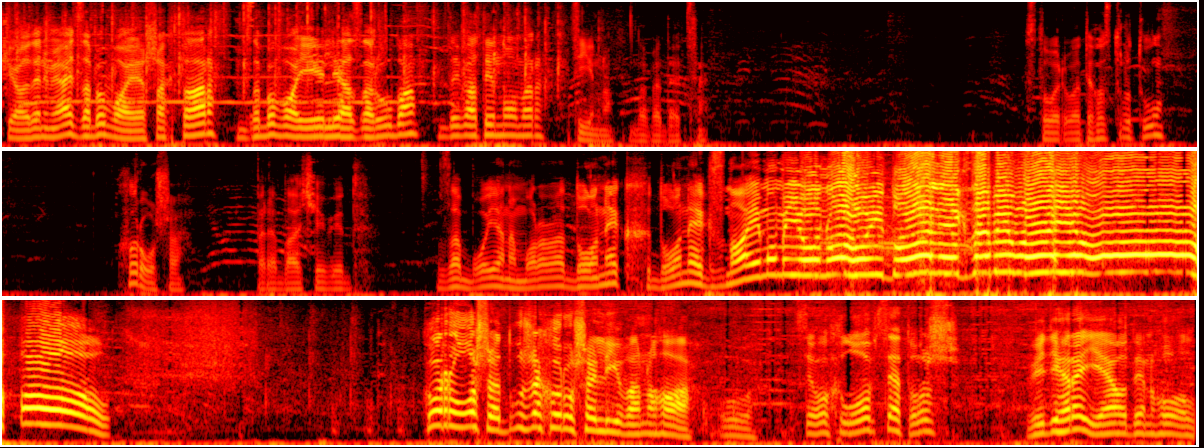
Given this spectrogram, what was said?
Ще один м'яч, забиває Шахтар. Забиває Ілля Заруба, дев'ятий номер. Цінно доведеться. Створювати гостроту. Хороша передача від Забоя на Морара. Доник. Доник. Знаємо ми його ногу і Доник забиває! О! Хороша, дуже хороша ліва нога у цього хлопця, тож відіграє один гол.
